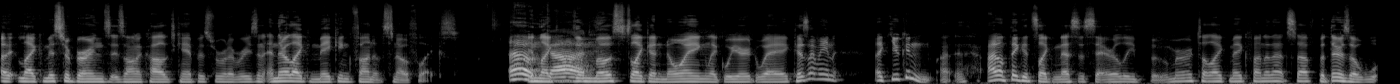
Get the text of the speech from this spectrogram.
uh, like Mr. Burns is on a college campus for whatever reason, and they're like making fun of snowflakes oh in like god the most like annoying, like weird way. Because I mean, like you can, I- I don't think it's like necessarily boomer to like make fun of that stuff, but there's a w-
